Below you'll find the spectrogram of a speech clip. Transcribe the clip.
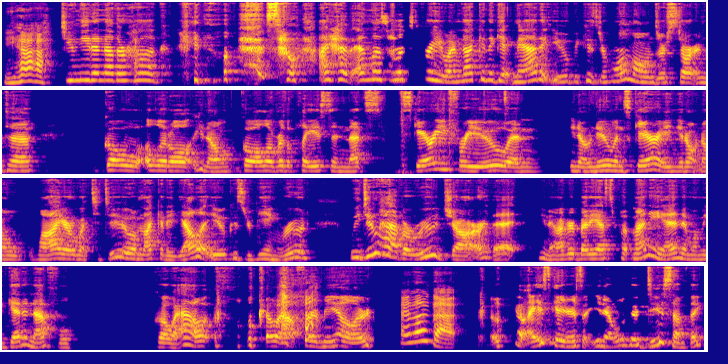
Yeah. Do you need another hug? so I have endless hugs for you. I'm not going to get mad at you because your hormones are starting to go a little, you know, go all over the place. And that's scary for you and, you know, new and scary. And you don't know why or what to do. I'm not going to yell at you because you're being rude we do have a rude jar that you know everybody has to put money in and when we get enough we'll go out we'll go out for a meal or i love that. go, go ice skating or something you know we'll go do something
